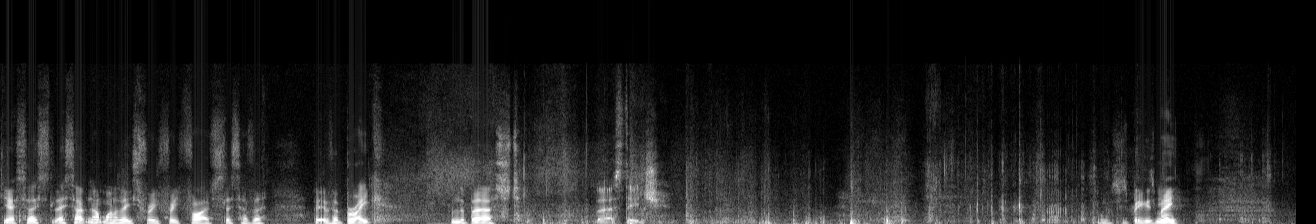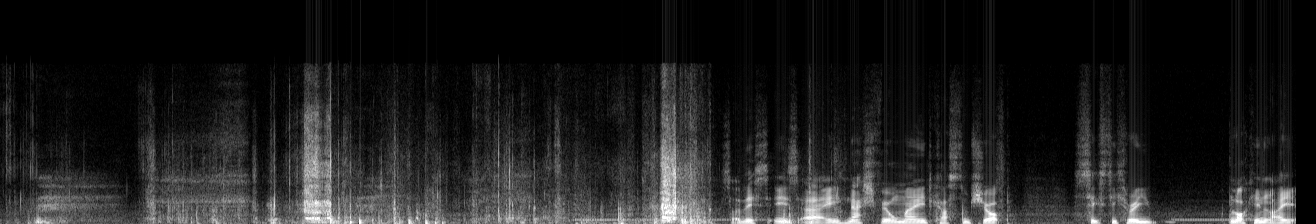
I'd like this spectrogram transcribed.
Yeah, so let's let's open up one of these three three fives. Let's have a bit of a break from the burst. Burstage. It's almost as big as me. So this is a Nashville made custom shop 63 block inlay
